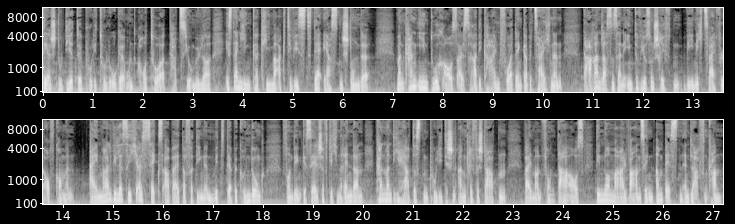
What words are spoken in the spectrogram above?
Der studierte Politologe und Autor Tazio Müller ist ein linker Klimaaktivist der ersten Stunde. Man kann ihn durchaus als radikalen Vordenker bezeichnen. Daran lassen seine Interviews und Schriften wenig Zweifel aufkommen. Einmal will er sich als Sexarbeiter verdingen mit der Begründung, von den gesellschaftlichen Rändern kann man die härtesten politischen Angriffe starten, weil man von da aus den Normalwahnsinn am besten entlarven kann.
